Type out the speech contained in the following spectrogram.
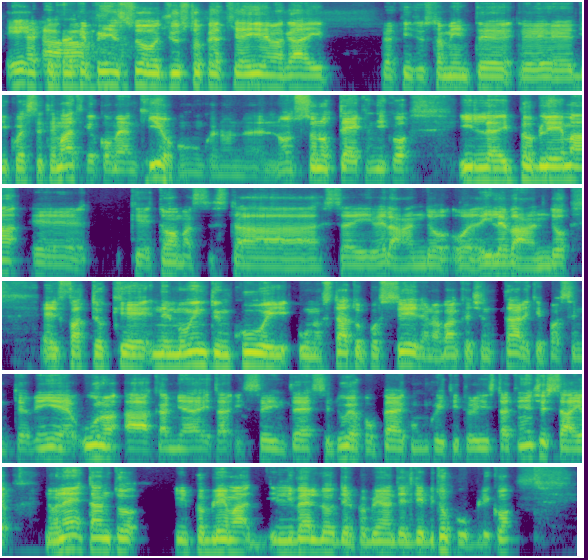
E, ecco perché uh, penso, giusto per chiarire magari per chi giustamente eh, di queste tematiche, come anch'io comunque non, non sono tecnico, il, il problema eh, che Thomas sta, sta, rivelando o rilevando è il fatto che nel momento in cui uno Stato possiede una banca centrale che possa intervenire, uno, a cambiare il sei interesse, due, a comprare comunque i titoli di Stato necessari, non è tanto il, problema, il livello del problema del debito pubblico,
